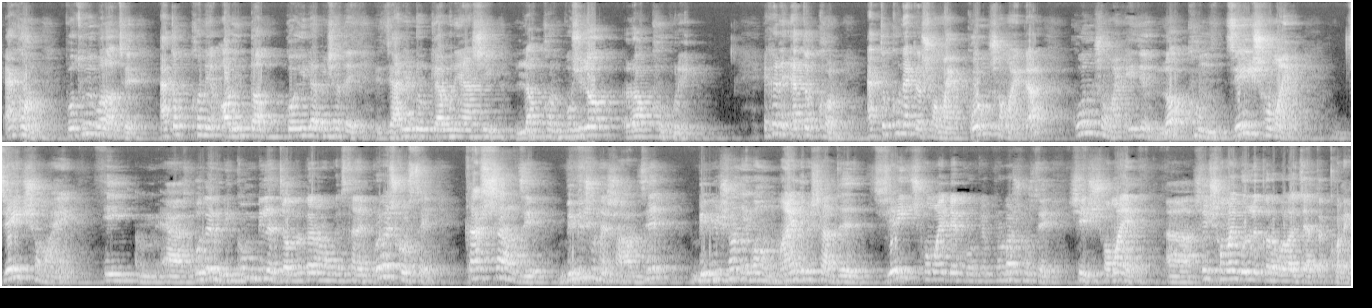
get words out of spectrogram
এখন প্রথমে বলা হচ্ছে, এতক্ষণে অরিন্দম কহিলা বিষাদে জানিল কেমনে আসি? লক্ষণ বসিল রক্ষপুরে। এখানে এতক্ষণ এতক্ষণ একটা সময়, কোন সময়টা? কোন সময়? এই যে লক্ষণ, যেই সময়, যেই সময়ে এই ওদের নিকুম্বিলের যজ্ঞকার স্থানে প্রবেশ করছে, কার সাহায্যে? বিভীষণের সাহায্যে, বিভীষণ এবং মায়াদেবীর সাহায্যে যেই সময়টা ওকে প্রকাশ করছে, সেই সময়ে সেই সময় উল্লেখ করে বলা হচ্ছে এতক্ষণে।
